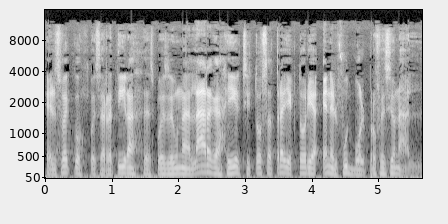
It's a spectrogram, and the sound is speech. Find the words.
el sueco pues se retira después de una larga y exitosa trayectoria en el fútbol profesional.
